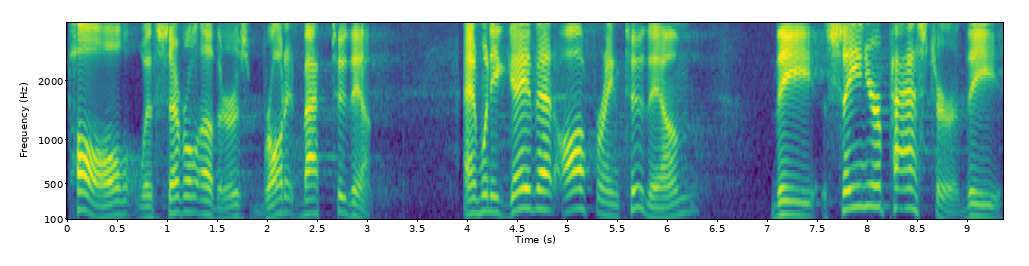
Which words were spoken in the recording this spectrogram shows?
Paul, with several others, brought it back to them. And when he gave that offering to them, the senior pastor, the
